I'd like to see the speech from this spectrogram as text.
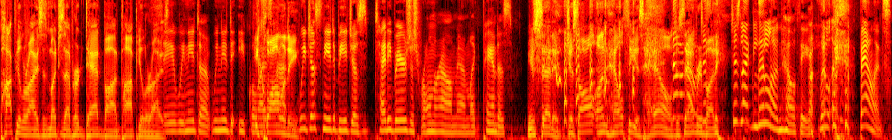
popularized as much as I've heard dad bod popularized. See, we need to we need to equalize that. Equality. We just need to be just teddy bears just rolling around, man, like pandas. You said it. Just all unhealthy as hell. just No, no, everybody. just, just like little unhealthy, little balance.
